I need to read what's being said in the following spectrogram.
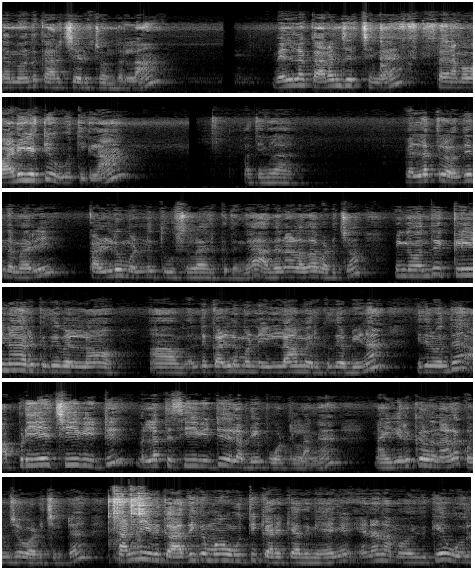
நம்ம வந்து கரைச்சி எடுத்துகிட்டு வந்துடலாம். வெள்ளம் கரைஞ்சிருச்சுங்க. இப்போ நம்ம வடிகட்டி ஊற்றிக்கலாம் பார்த்தீங்களா வெள்ளத்தில் வந்து இந்த மாதிரி கல் மண் தூசலாக இருக்குதுங்க. அதனால தான் வடித்தோம் நீங்கள் வந்து க்ளீனாக இருக்குது வெள்ளம். வந்து கல் மண் இல்லாமல் இருக்குது அப்படின்னா இதில் வந்து அப்படியே சீவிட்டு வெள்ளத்தை சீவிட்டு இதில் அப்படியே போட்டுடலாங்க. நான் இருக்கிறதுனால கொஞ்சம் வடிச்சுக்கிட்டேன். தண்ணி இதுக்கு அதிகமாக ஊற்றி கரைக்காதுங்க. ஏங்க ஏன்னா நம்ம இதுக்கே ஒரு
